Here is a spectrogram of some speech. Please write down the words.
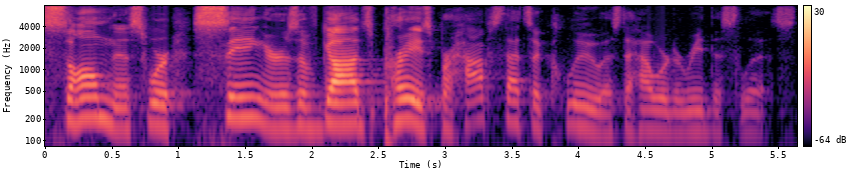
Psalmists were singers of God's praise. Perhaps that's a clue as to how we're to read this list.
